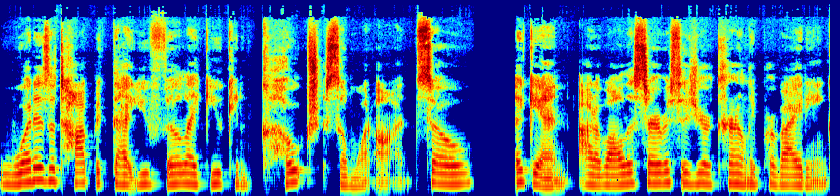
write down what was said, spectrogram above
what is a topic that you feel like you can coach someone on? So again, out of all the services you're currently providing,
